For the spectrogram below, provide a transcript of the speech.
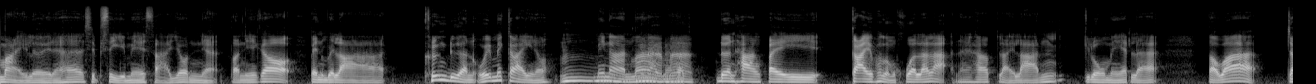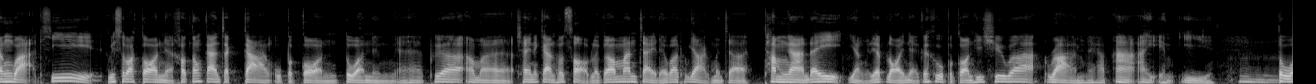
ใหม่ๆเลยนะฮะ 14 เมษายนเนี่ย ตอนนี้ก็เป็นเวลาครึ่งเดือน โอ้ยไม่ไกลเนาะอืไม่นานมากไนะครับเดินทางไปไกลพอสมควรแล้วล่ะนะครับ หลายล้านกิโลเมตรแล้ว แต่ว่า จังหวะที่วิศวกรเนี่ยเขาต้องการจะกางอุปกรณ์ตัวหนึ่งนะฮะเพื่อเอามาใช้ในการทดสอบแล้วก็มั่นใจได้ว่าทุกอย่างมันจะทำงานได้อย่างเรียบร้อยเนี่ยก็คืออุปกรณ์ที่ชื่อว่า RAM นะครับ R I M E ตัว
